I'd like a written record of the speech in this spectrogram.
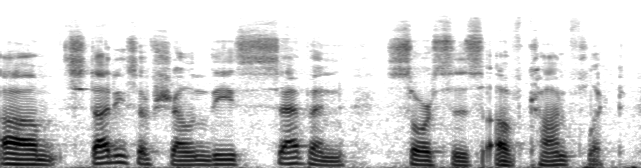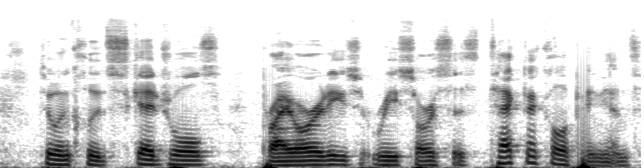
um, studies have shown these seven sources of conflict to include schedules, priorities, resources, technical opinions,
